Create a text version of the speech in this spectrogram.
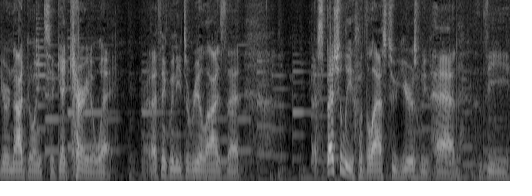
you're not going to get carried away. Right? I think we need to realize that especially with the last 2 years we've had, the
